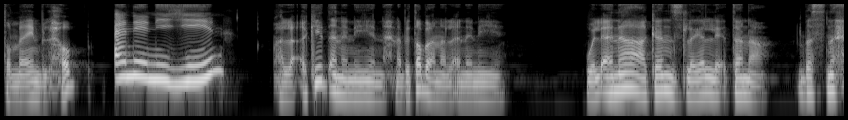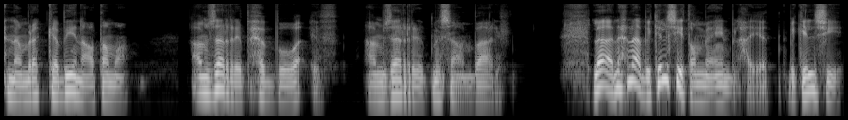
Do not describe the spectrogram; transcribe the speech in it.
طماعين بالحب؟ أنانيين؟ هلأ أكيد أنانيين نحن بطبعنا الأنانية. والقناعة كنز ليلي اقتنع بس نحن مركبين على طمع. عم جرب حب ووقف عم جرب مش عم بعرف. لا نحن بكل شيء طماعين بالحياة بكل شيء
